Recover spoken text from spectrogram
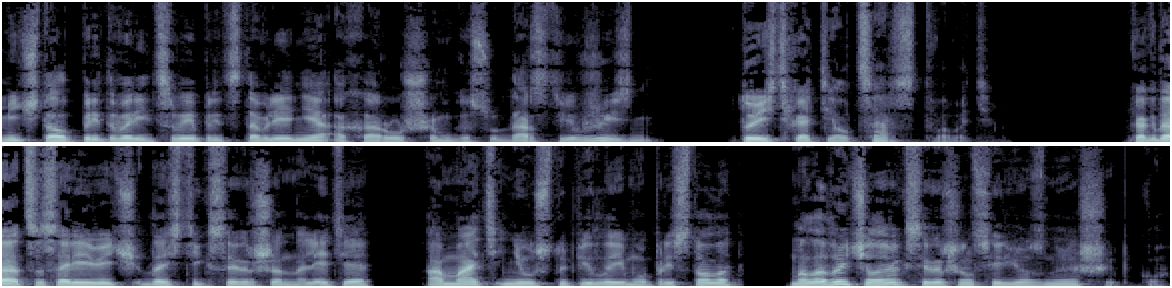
мечтал притворить свои представления о хорошем государстве в жизнь, то есть хотел царствовать. Когда цесаревич достиг совершеннолетия, а мать не уступила ему престола, молодой человек совершил серьезную ошибку.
